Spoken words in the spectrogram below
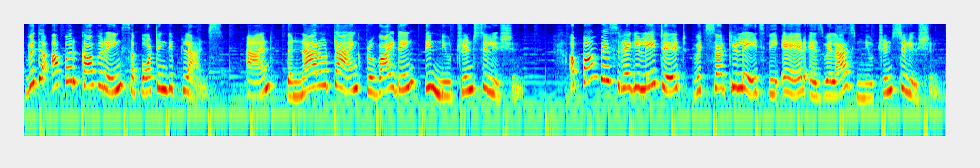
with the upper covering supporting the plants and the narrow tank providing the nutrient solution. A pump is regulated which circulates the air as well as nutrient solution.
